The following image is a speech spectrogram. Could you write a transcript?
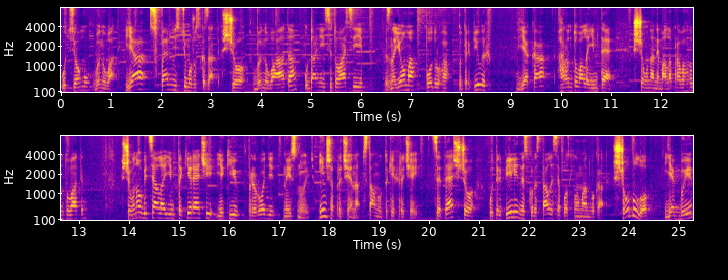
у цьому винуватий? Я з впевненістю можу сказати, що винувата у даній ситуації знайома подруга потерпілих, яка гарантувала їм те, що вона не мала права гарантувати. Що вона обіцяла їм такі речі, які в природі не існують. Інша причина стану таких речей це те, що потерпілі не скористалися послугами адвоката. Що було б, якби,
